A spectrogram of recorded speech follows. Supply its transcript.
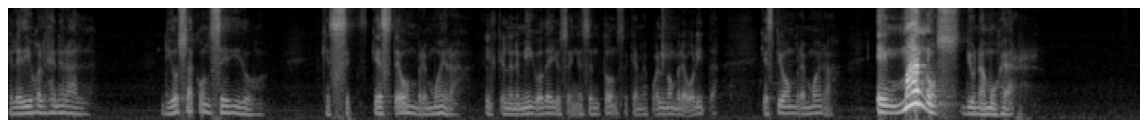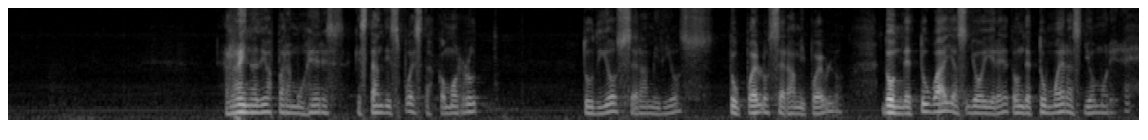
que le dijo al general, Dios ha concedido que, este hombre muera, el, el enemigo de ellos en ese entonces, que me fue el nombre ahorita, que este hombre muera en manos de una mujer. El reino de Dios para mujeres que están dispuestas como Ruth. Tu Dios será mi Dios, tu pueblo será mi pueblo. Donde tú vayas yo iré, donde tú mueras yo moriré.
